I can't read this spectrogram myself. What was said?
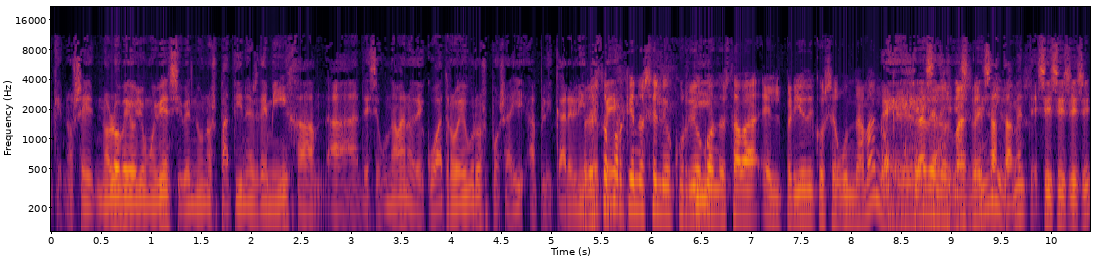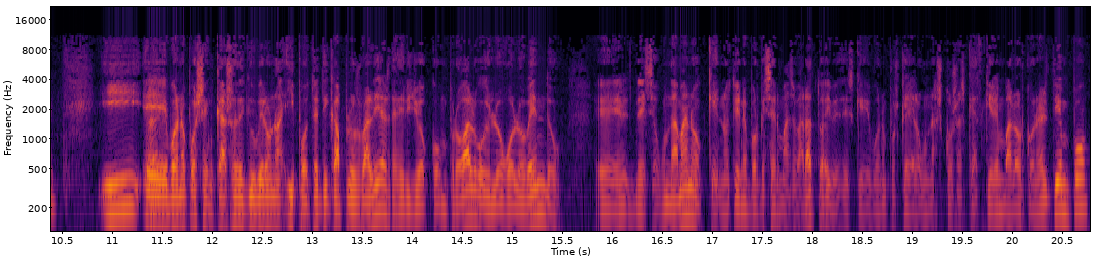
que no sé, no lo veo yo muy bien. Si vendo unos patines de mi hija de segunda mano de 4 euros, pues ahí aplicar el IPP. Pero esto por qué no se le ocurrió cuando estaba el periódico segunda mano, que era de los más vendidos. Exactamente, sí, sí, sí, sí. Y ah. bueno, pues en caso de que hubiera una hipotética plusvalía, es decir, yo compro algo y luego lo vendo de segunda mano, que no tiene por qué ser más barato, hay veces que, bueno, pues que hay algunas cosas que adquieren valor con el tiempo,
